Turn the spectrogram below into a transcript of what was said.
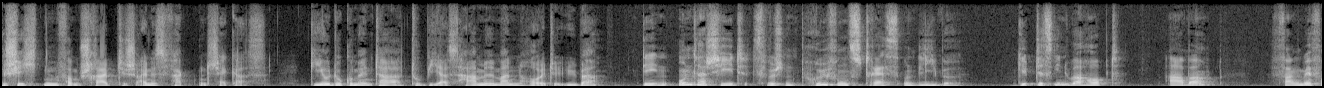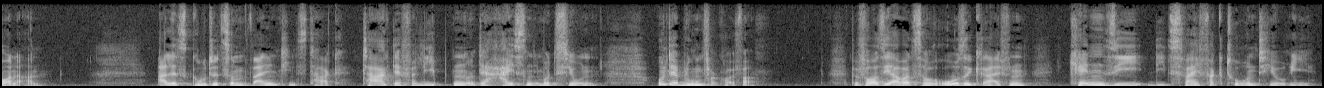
Geschichten vom Schreibtisch eines Faktencheckers. Geodokumentar Tobias Hamelmann heute über den Unterschied zwischen Prüfungsstress und Liebe. Gibt es ihn überhaupt? Aber fangen wir vorne an. Alles Gute zum Valentinstag, Tag der Verliebten und der heißen Emotionen und der Blumenverkäufer. Bevor Sie aber zur Rose greifen, kennen Sie die Zwei-Faktoren-Theorie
